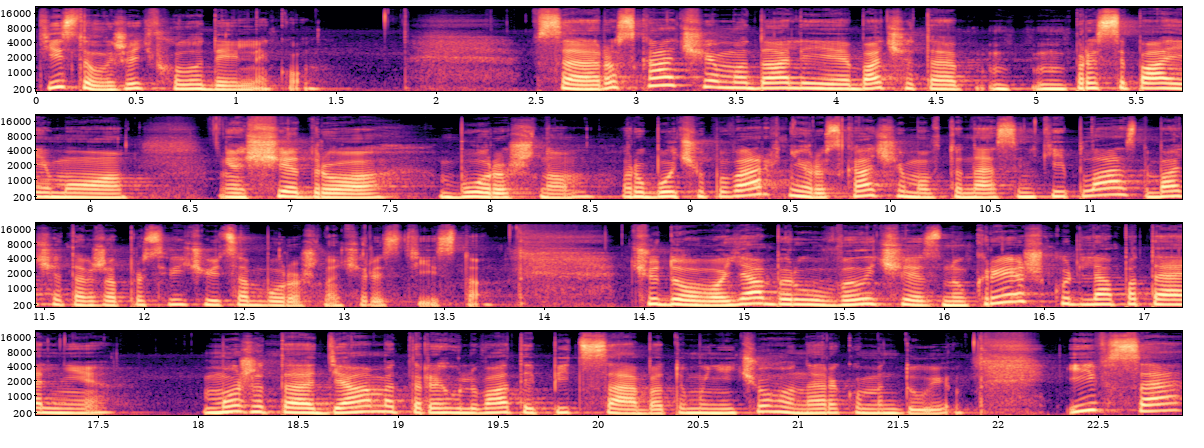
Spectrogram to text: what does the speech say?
тісто лежить в холодильнику. Все, розкачуємо далі, бачите, присипаємо щедро борошном робочу поверхню, розкачуємо в тонесенький пласт, бачите, вже просвічується борошно через тісто. Чудово, я беру величезну кришку для пательні. Можете діаметр регулювати під себе, тому нічого не рекомендую. І все,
